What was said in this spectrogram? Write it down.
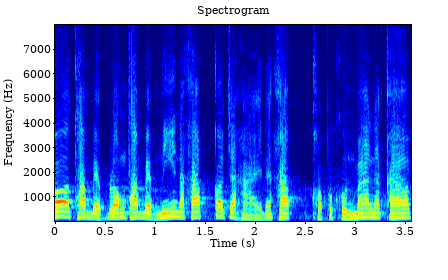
ก็ทำแบบลองทำแบบนี้นะครับ ก็จะหายนะครับ ขอบพระคุณมากนะครับ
